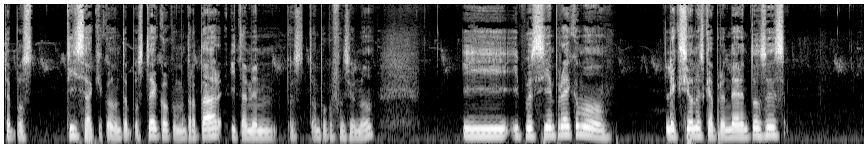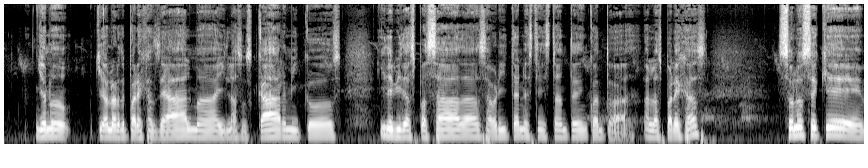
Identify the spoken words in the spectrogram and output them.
tepostiza que con un teposteco, como tratar, y también pues tampoco funcionó. Y, y pues siempre hay como lecciones que aprender, entonces yo no quiero hablar de parejas de alma y lazos kármicos y de vidas pasadas ahorita en este instante en cuanto a, a las parejas. Solo sé que,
